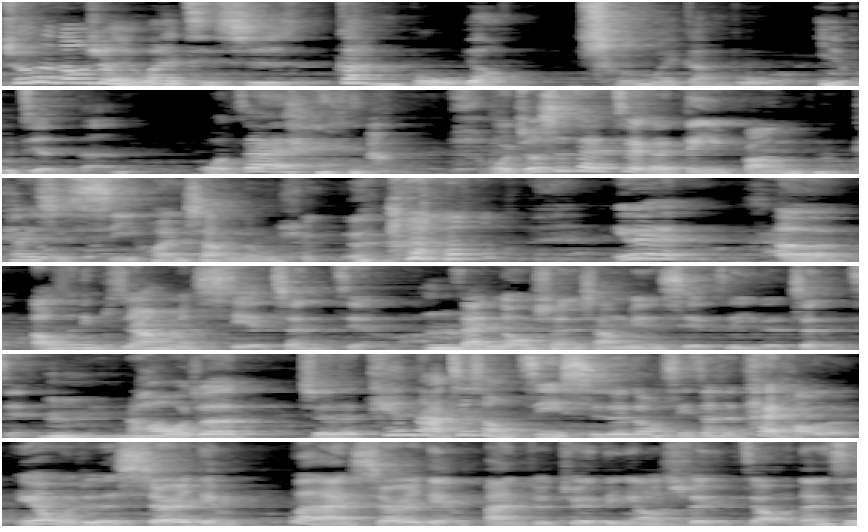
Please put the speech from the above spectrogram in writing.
除了 Notion 以外，其实干部要成为干部也不简单。我在，我就是在这个地方开始喜欢上 Notion 的，因为呃，老师你不是让他们写证件嘛，在 Notion 上面写自己的证件，嗯，然后我就。觉得天哪，这种及时的东西真的太好了！因为我觉得十二点本来十二点半就决定要睡觉，但是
